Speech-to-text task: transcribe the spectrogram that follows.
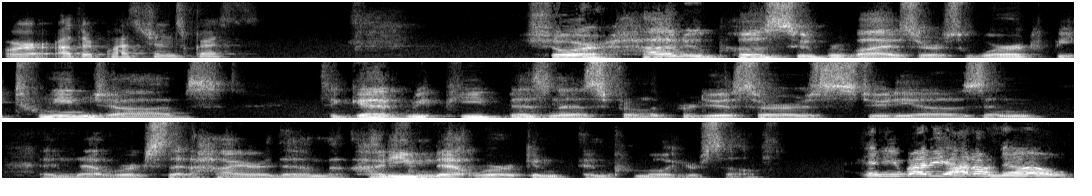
Or other questions, Chris? Sure. How do post supervisors work between jobs to get repeat business from the producers, studios, and, and networks that hire them? How do you network and, and promote yourself? Anybody? I don't know.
